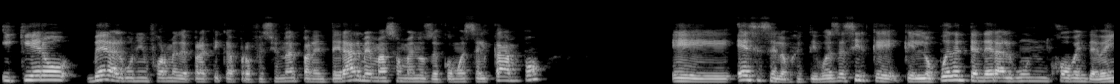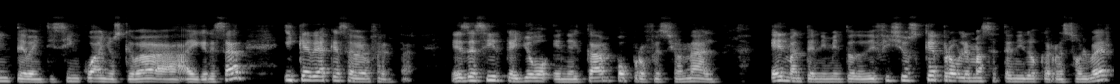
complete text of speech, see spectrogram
y quiero ver algún informe de práctica profesional para enterarme más o menos de cómo es el campo eh, ese es el objetivo, es decir, que, lo pueda entender algún joven de 20, 25 años que va a egresar y que vea que se va a enfrentar. Es decir, que yo en el campo profesional, en mantenimiento de edificios, qué problemas he tenido que resolver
